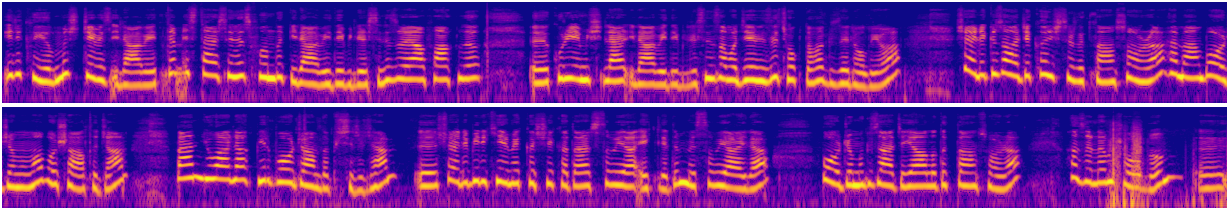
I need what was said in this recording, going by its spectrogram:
iri kıyılmış ceviz ilave ettim. İsterseniz fındık ilave edebilirsiniz veya farklı e, kuru yemişler ilave edebilirsiniz ama cevizli çok daha güzel oluyor. Şöyle güzelce karıştırdıktan sonra hemen borcamıma boşaltacağım. Ben yuvarlak bir borcamda pişireceğim. E, şöyle 1-2 yemek kaşığı kadar sıvı yağ ekledim ve sıvı yağıyla borcamı güzelce yağladıktan sonra hazırlamış olduğum e,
